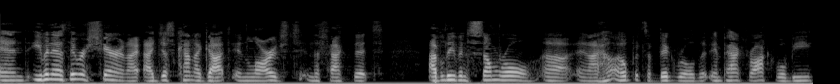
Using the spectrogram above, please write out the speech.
and even as they were sharing, I, I just kind of got enlarged in the fact that I believe in some role, uh, and I hope it's a big role, that Impact Rock will be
